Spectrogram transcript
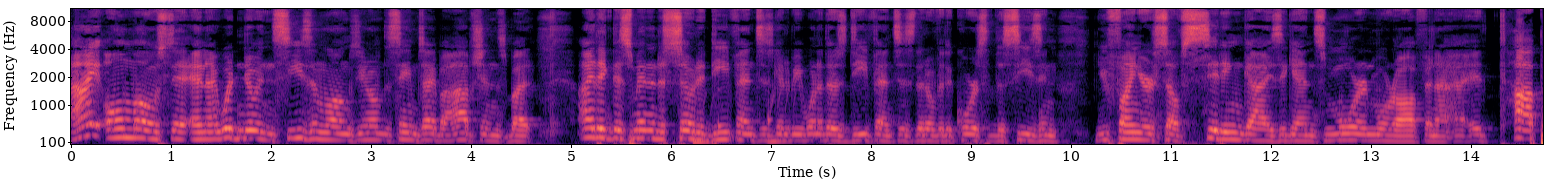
I almost, and I wouldn't do it in season longs, you know, the same type of options, but I think this Minnesota defense is going to be one of those defenses that over the course of the season, you find yourself sitting guys against more and more often. A, top,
